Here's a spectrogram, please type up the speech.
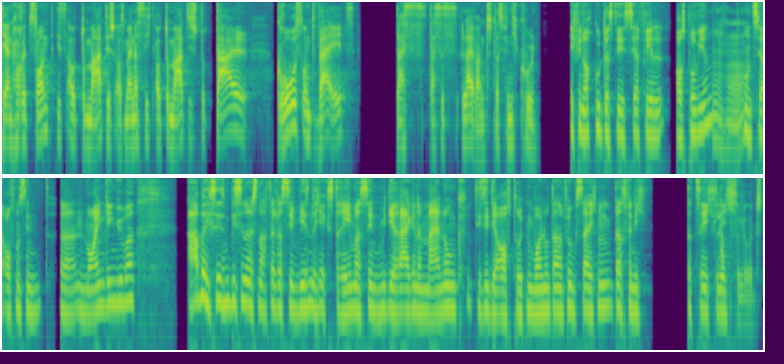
deren Horizont ist automatisch, aus meiner Sicht automatisch total groß und weit. Das, das ist leiwand, das finde ich cool. Ich finde auch gut, dass die sehr viel ausprobieren. Mhm. und sehr offen sind äh, neuen gegenüber. Aber ich sehe es ein bisschen als Nachteil, dass sie wesentlich extremer sind mit ihrer eigenen Meinung, die sie dir aufdrücken wollen, unter Anführungszeichen. Das finde ich tatsächlich Absolut.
